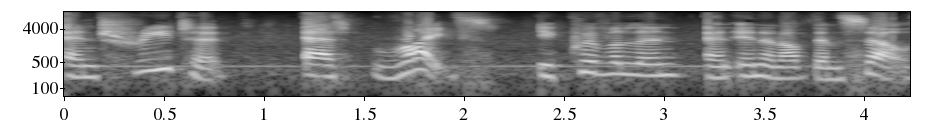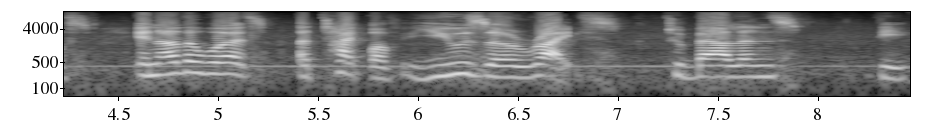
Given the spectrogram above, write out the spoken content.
and treated as rights equivalent and in and of themselves. In other words, a type of user rights to balance the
